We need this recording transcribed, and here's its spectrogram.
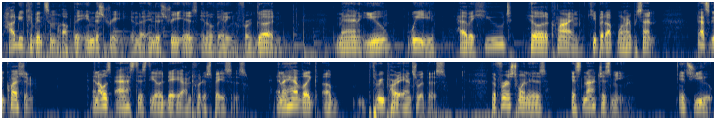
How do you convince them of the industry? And the industry is innovating for good. Man, you, we have a huge hill to climb. Keep it up 100%. That's a good question. And I was asked this the other day on Twitter Spaces. And I have like a three part answer with this. The first one is it's not just me, it's you.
